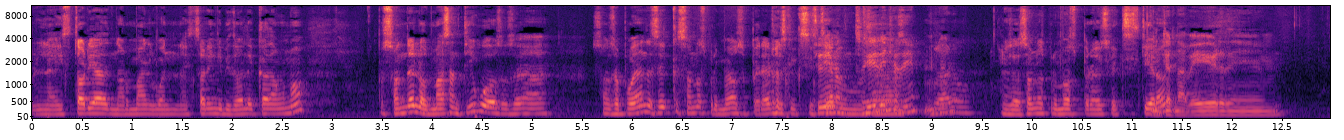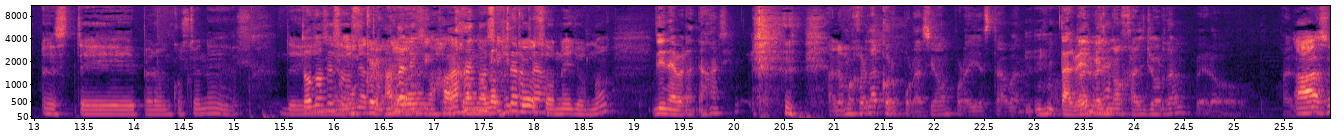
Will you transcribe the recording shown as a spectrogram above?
en la historia normal, bueno, en la historia individual de cada uno, pues son de los más antiguos, o sea, son, se pueden decir que son los primeros superhéroes que existieron. sí, de sea, hecho sí. Claro. O sea, son los primeros superhéroes que existieron. Linterna verde. Este, pero en cuestiones de Todos esos, ándale, ajá, Ajá, no, sí, claro, claro. son ellos, ¿no? Línea verde. Ajá, sí. A lo mejor la corporación por ahí estaban. ¿no? Tal vez, mira. no Hal Jordan, pero. Ah, sí,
